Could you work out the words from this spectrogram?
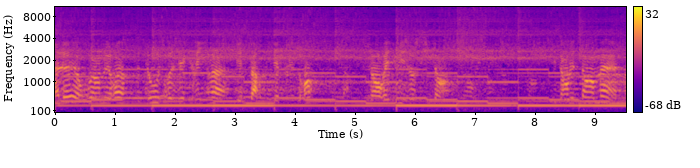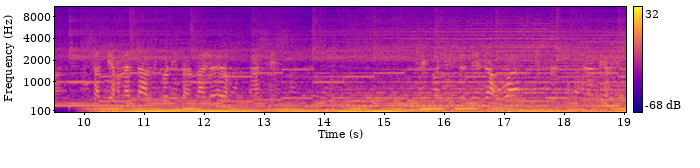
À l'heure où en Europe d'autres écrivains et parmi les plus grands sont réduits au silence dans le temps même où sa terre natale connaît un malheur incessant. J'ai connu ce désarroi et ce trouble intérieur.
